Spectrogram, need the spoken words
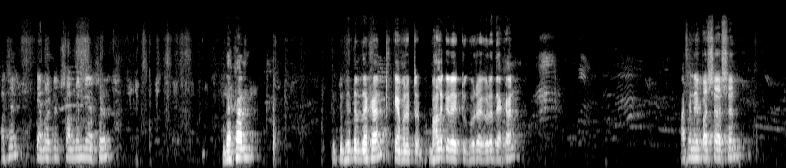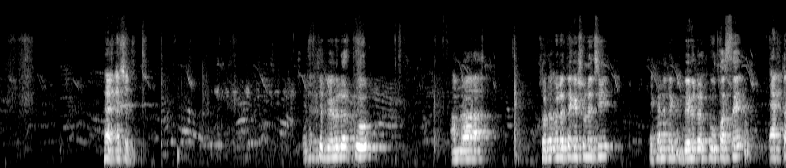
আসেন ক্যামেরাটা সামনে নিয়ে আসেন। দেখান। একটু ভেতরে দেখান, ক্যামেরাটা ভালো করে একটু ঘুরে ঘুরে দেখান। আসেন, এই পাশে আসেন। হ্যাঁ আসেন। এটা হচ্ছে বেহুলার কূপ। আমরা ছোটবেলা থেকে শুনেছি, এখানে নাকি বেহুলার কূপ আছে। একটা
